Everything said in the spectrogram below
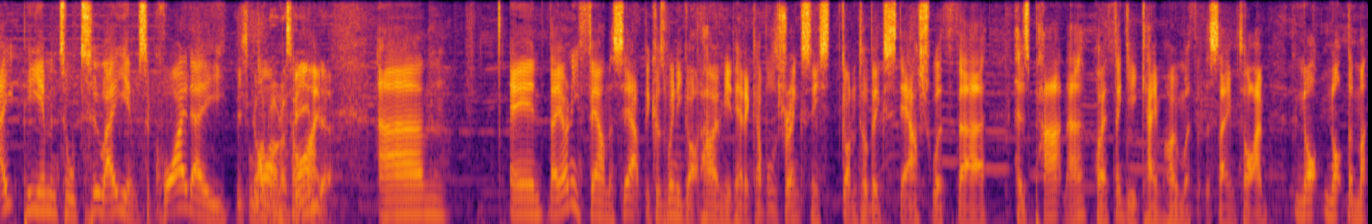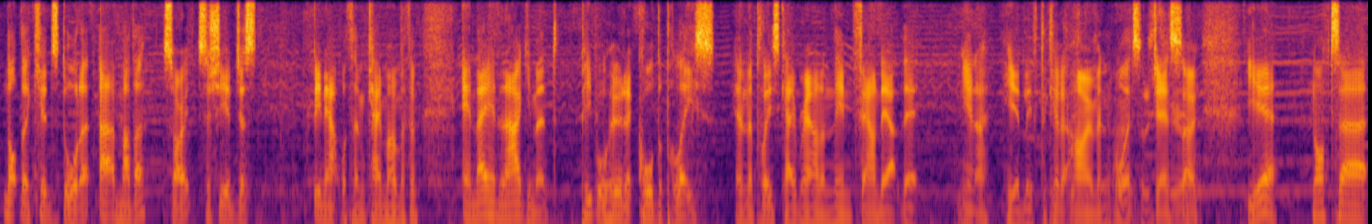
8 p.m. until 2 a.m. So quite a He's gone long on a time. bender. Um, And they only found this out because when he got home, he'd had a couple of drinks and he got into a big stoush with uh, his partner, who I think he came home with at the same time. Not not the not the kid's daughter, uh, mother. Sorry. So she had just been out with him, came home with him, and they had an argument. People heard it, called the police, and the police came around and then found out that you know he had left the kid at home and all that sort of jazz. So, yeah, not uh,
